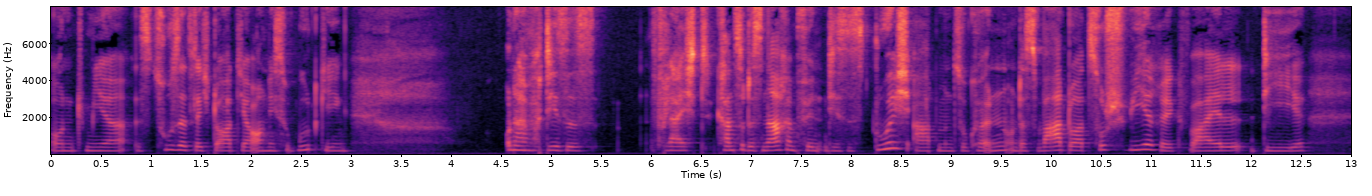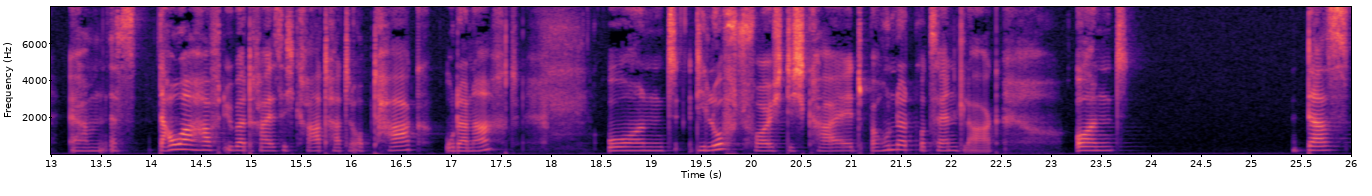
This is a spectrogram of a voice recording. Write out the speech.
und mir es zusätzlich dort ja auch nicht so gut ging. Und einfach dieses, vielleicht kannst du das nachempfinden, dieses Durchatmen zu können. Und das war dort so schwierig, weil die ähm, es dauerhaft über 30 Grad hatte, ob Tag oder Nacht. Und die Luftfeuchtigkeit bei 100 Prozent lag. Und das,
